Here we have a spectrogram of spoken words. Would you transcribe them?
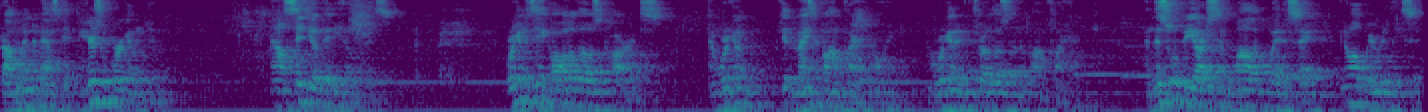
Drop it in the basket. And here's what we're going to do. And I'll send you a video of this. We're going to take all of those cards and we're going to get a nice bonfire going. And we're going to throw those in the bonfire. And this will be our symbolic way to say, you know what, we release it.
